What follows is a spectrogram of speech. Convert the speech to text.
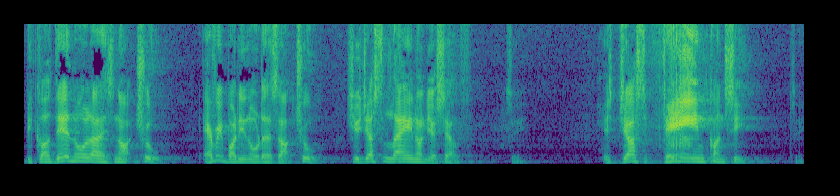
Because they know that it's not true. Everybody knows that it's not true. So you're just lying on yourself. See? It's just vain conceit. See?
